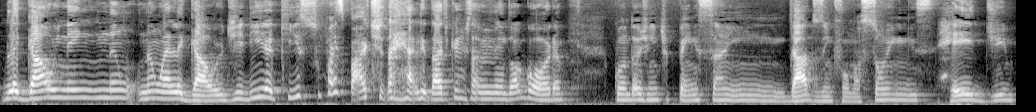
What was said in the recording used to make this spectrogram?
legal e nem não, não é legal. Eu diria que isso faz parte da realidade que a gente está vivendo agora, quando a gente pensa em dados, informações, rede,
